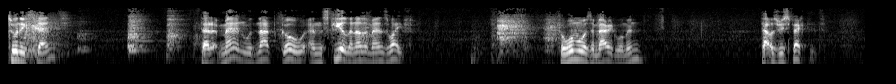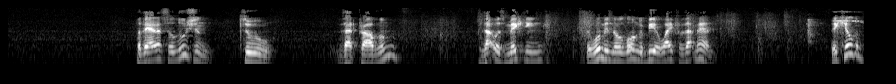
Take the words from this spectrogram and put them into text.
To an extent that a man would not go and steal another man's wife. If a woman was a married woman, that was respected. But they had a solution to that problem that was making the woman no longer be a wife of that man. They killed him.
